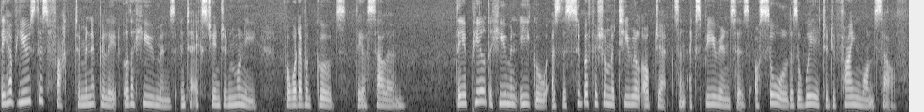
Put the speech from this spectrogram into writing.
They have used this fact to manipulate other humans into exchanging money for whatever goods they are selling. They appeal to human ego as the superficial material objects and experiences are sold as a way to define oneself.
